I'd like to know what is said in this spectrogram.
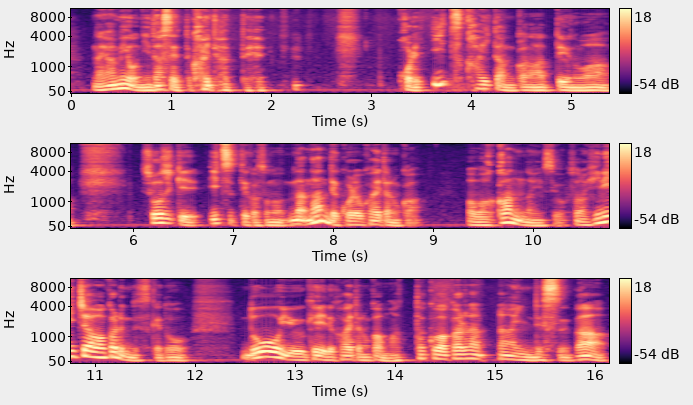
「悩みを煮出せ」って書いてあって これいつ書いたのかなっていうのは正直いつっていうかそのななんでこれを書いたのかは分かんないんですよ。その日にちは分かるんですけどどういう経緯で書いたのか全く分からないんですが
